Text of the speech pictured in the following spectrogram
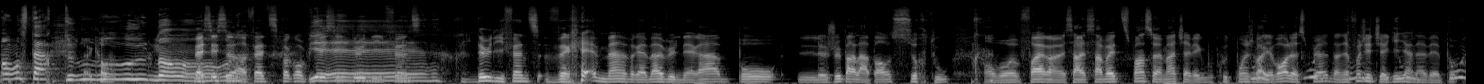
on start tout le monde. Ben, c'est ça, en fait, c'est pas compliqué. C'est deux Yeah. defenses deux defenses vraiment, vraiment vulnérables pour le jeu par la passe, surtout. On va faire un. Ça, ça va être, je pense, un match avec beaucoup de points. Je vais aller voir le spread. La dernière fois que j'ai checké, il n'y en avait pas. Toi,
